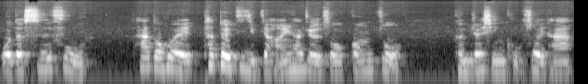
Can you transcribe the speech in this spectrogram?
我的师傅。他都会，他对自己比较好，因为他觉得说工作可能比较辛苦，所以他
